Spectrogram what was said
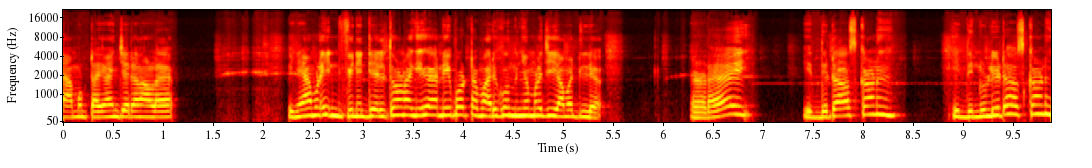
ഞാൻ മുട്ടായി വാങ്ങിച്ചു തരാം നാളെ. പിന്നെ നമ്മൾ ഇൻഫിനിറ്റി ഹെൽത്ത് ഉണക്കി കാരണം ഈ പൊട്ടന്മാർക്കൊന്നും നമ്മൾ ചെയ്യാൻ പറ്റില്ല. എടേ ഇത് ടാസ്ക്കാണ് ഇതിന്റെ ഉള്ളിൽ ടാസ്ക്കാണ്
